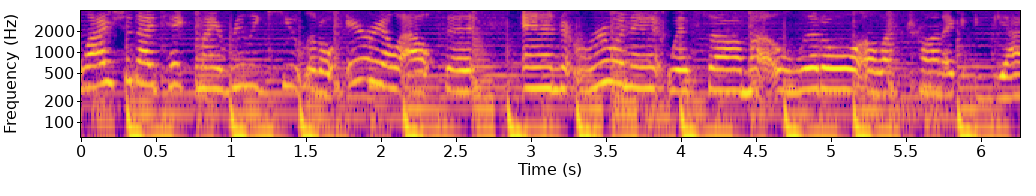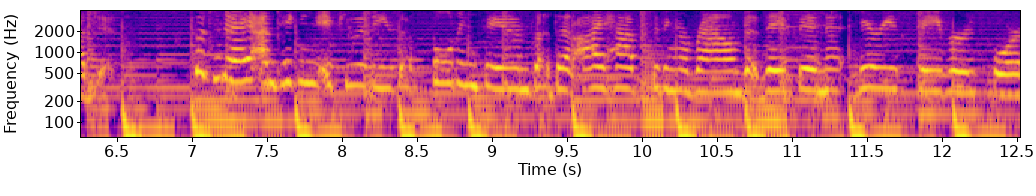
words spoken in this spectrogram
why should I take my really cute little Ariel outfit and ruin it with some little electronic gadget? So today I'm taking a few of these folding fans that I have sitting around. They've been various favors for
